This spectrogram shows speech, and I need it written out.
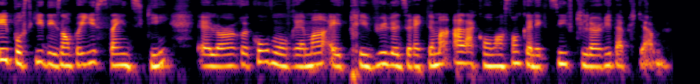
Et pour ce qui est des employés syndiqués, euh, leurs recours vont vraiment être prévus directement à la convention collective qui leur est applicable.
